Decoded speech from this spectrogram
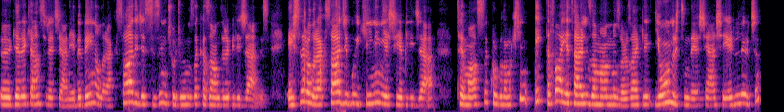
e, gereken süreç yani ebeveyn olarak sadece sizin çocuğunuza kazandırabileceğiniz, eşler olarak sadece bu ikilinin yaşayabileceği teması kurgulamak için ilk defa yeterli zamanımız var. Özellikle yoğun ritimde yaşayan şehirliler için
